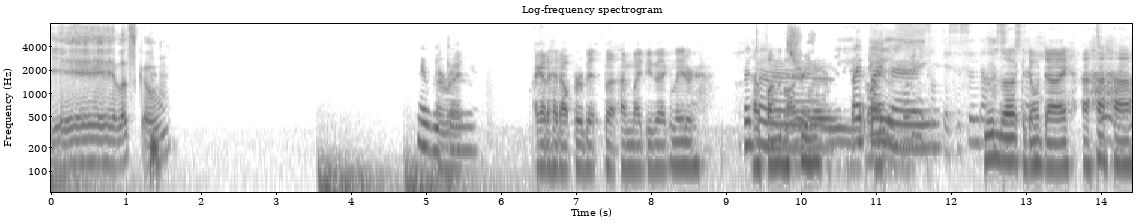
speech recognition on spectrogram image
yeah, let's go. There we Alright. go. I gotta head out for a bit, but I might be back later. Bye Have bye. fun with the stream. Bye bye, guys. Good luck. Don't die. Ah,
